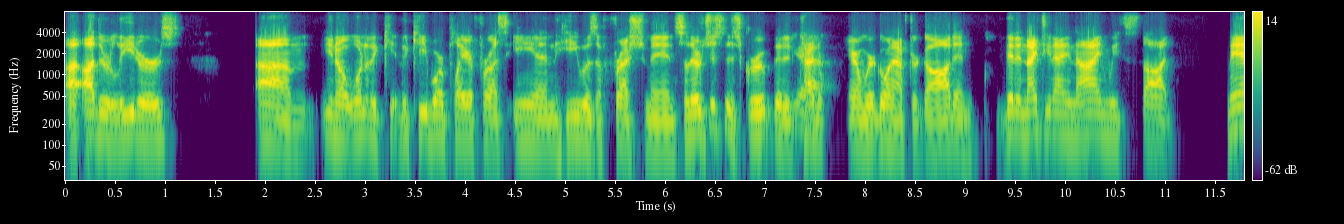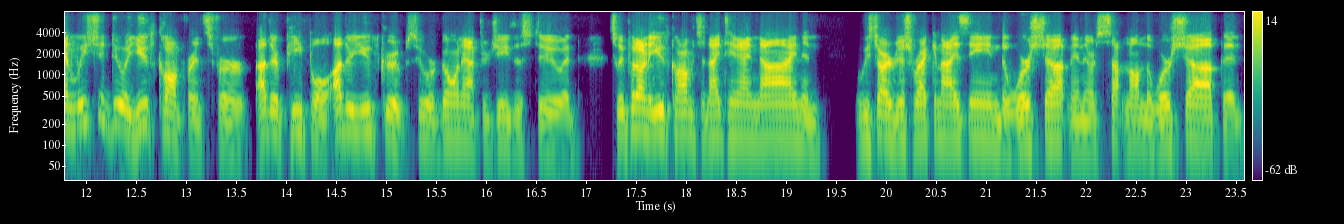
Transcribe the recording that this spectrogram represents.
uh, other leaders um, you know, one of the key, the keyboard player for us, Ian, he was a freshman. So there was just this group that had kind of and we are going after God. And then in 1999, we thought, man, we should do a youth conference for other people, other youth groups who are going after Jesus too. And so we put on a youth conference in 1999, and we started just recognizing the worship. Man, there was something on the worship, and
